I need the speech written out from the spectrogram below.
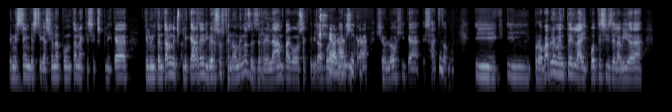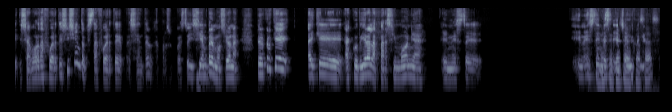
en esta investigación apuntan a que se explica, que lo intentaron explicar de diversos fenómenos, desde relámpagos, actividad volcánica, geológica, exacto. y, y, probablemente la hipótesis de la vida se aborda fuerte, sí siento que está fuerte presente, por supuesto, y siempre emociona, pero creo que hay que acudir a la parsimonia en este, en esta investigación. Este tipo de cosas.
